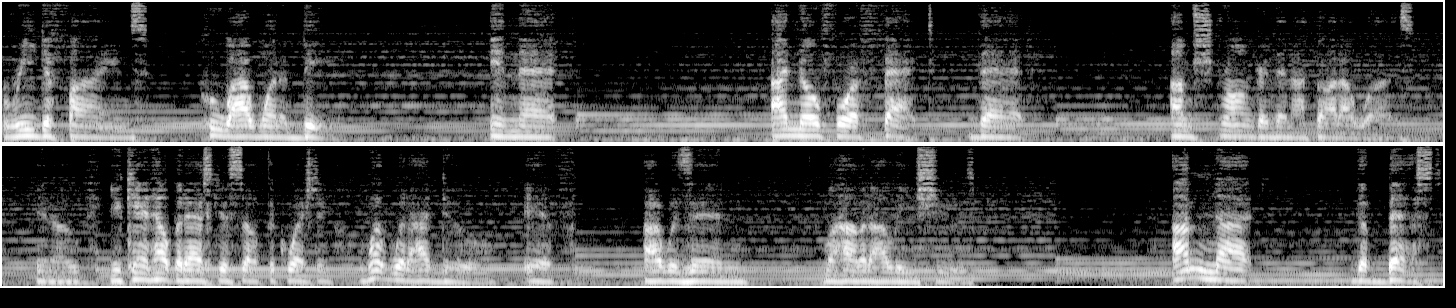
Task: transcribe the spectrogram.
redefines who I want to be. In that I know for a fact that I'm stronger than I thought I was. You know, you can't help but ask yourself the question, what would I do if I was in Muhammad Ali's shoes? I'm not the best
